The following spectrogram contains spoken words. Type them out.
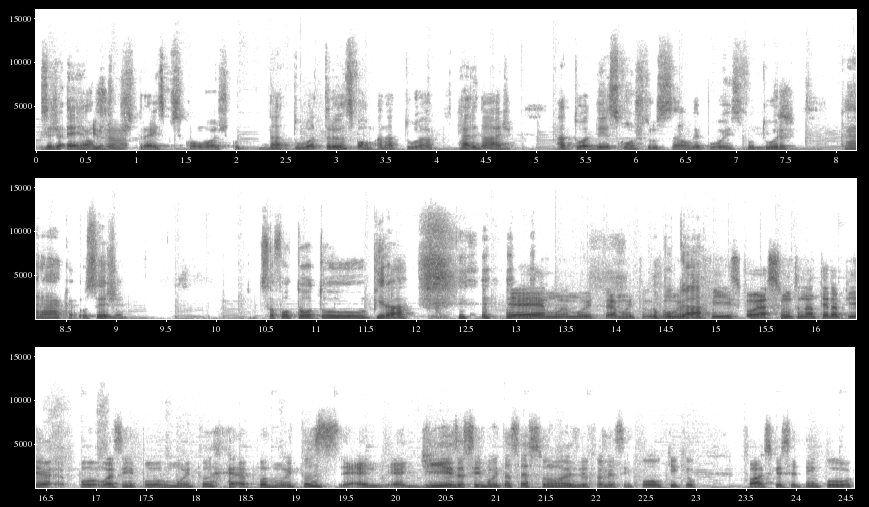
Ou seja, é realmente Exato. um estresse psicológico na tua transforma, na tua realidade, a tua desconstrução depois, futura. Isso. Caraca, ou seja, só faltou tu pirar. É, é muito, é muito, muito difícil. Foi assunto na terapia por, assim, por, muito, por muitos é, é, dias, assim, muitas sessões. Eu falei assim, pô, o que que eu faço com esse tempo?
